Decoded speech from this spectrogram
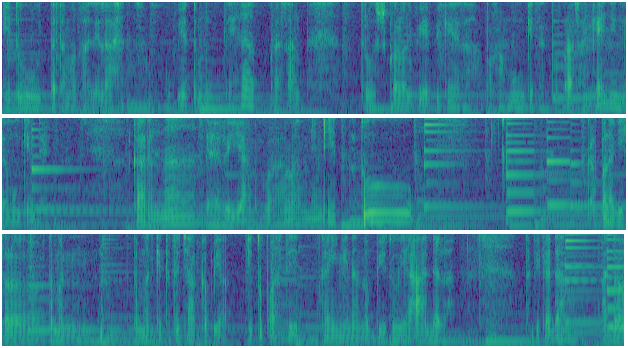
itu pertama kali lah gue punya temen ya perasaan. Terus kalau dipikir-pikir apakah mungkin tanpa perasaan? Kayaknya nggak mungkin deh. Karena dari yang gue alamin itu apalagi kalau teman teman kita tuh cakep ya. Itu pasti keinginan lebih tuh ya ada lah. Tapi kadang ada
